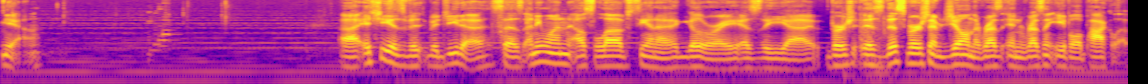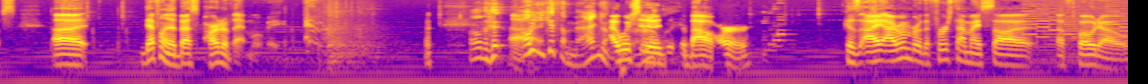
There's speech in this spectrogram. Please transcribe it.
Yeah. Uh, Itchy as V- Vegeta says, anyone else loves Sienna Guillory as the uh, version is this version of Jill in the Res- in Resident Evil Apocalypse? Uh, definitely the best part of that movie. Oh, the, Uh, oh, you get the Magnum. I wish it was about her. Because I, I remember the first time I saw a photo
